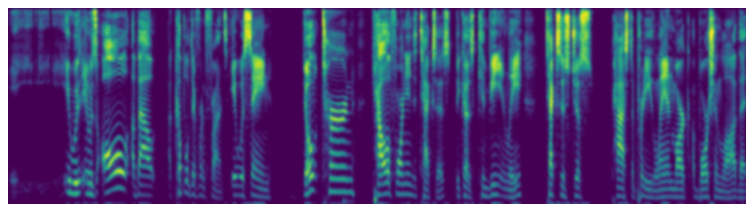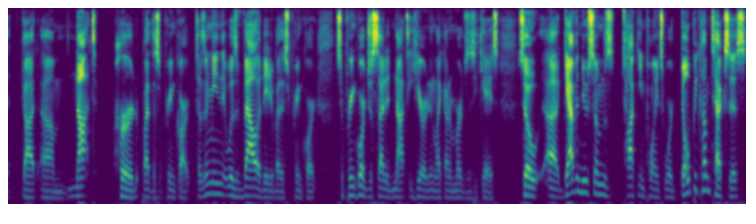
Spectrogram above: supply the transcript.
it was it was all about a couple different fronts. It was saying don't turn California into Texas because conveniently, Texas just passed a pretty landmark abortion law that got um, not heard by the Supreme Court. Doesn't mean it was validated by the Supreme Court. Supreme Court decided not to hear it in like an emergency case. So uh, Gavin Newsom's talking points were don't become Texas.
